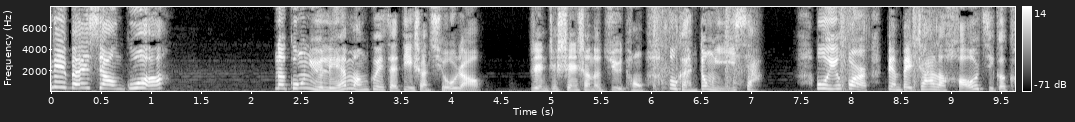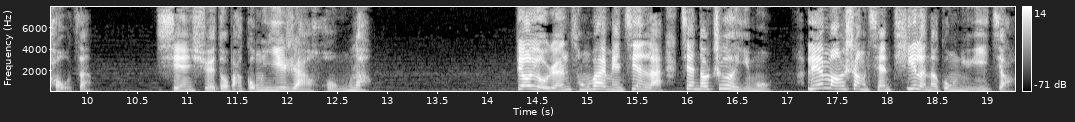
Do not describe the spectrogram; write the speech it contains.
那般想过。那宫女连忙跪在地上求饶，忍着身上的剧痛不敢动一下，不一会儿便被扎了好几个口子，鲜血都把宫衣染红了。刁有人从外面进来，见到这一幕，连忙上前踢了那宫女一脚。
